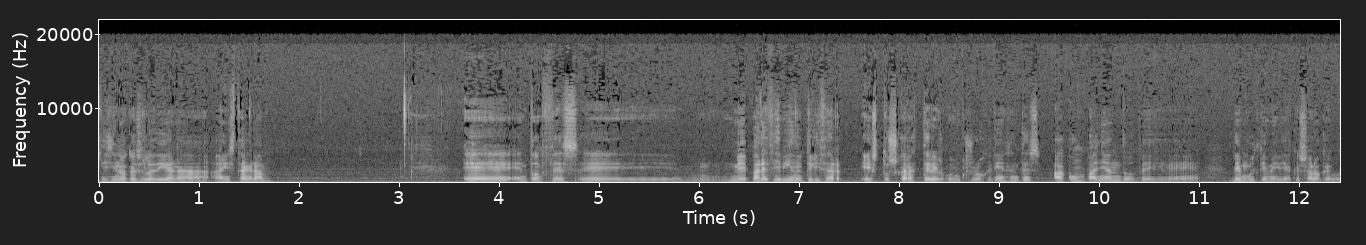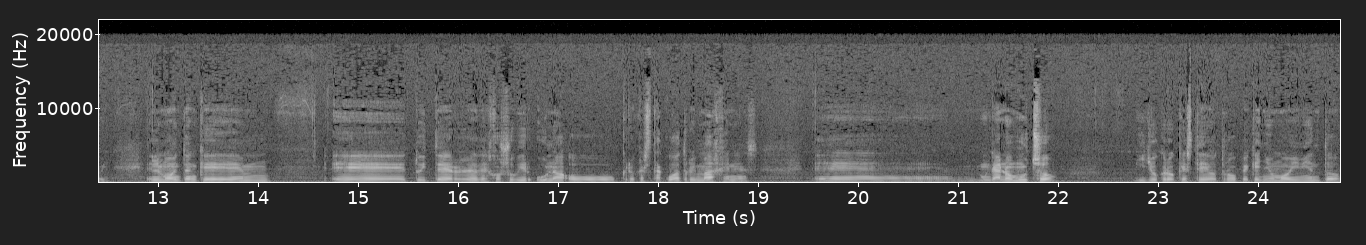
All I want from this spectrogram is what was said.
Y si no, que se lo digan a, Instagram. Eh, entonces, eh, me parece bien utilizar estos caracteres, o incluso los que tienes antes, acompañando de, de multimedia, que es a lo que voy. En el momento en que mm, eh, Twitter dejó subir una o creo que hasta cuatro imágenes, eh, ganó mucho y yo creo que este otro pequeño movimiento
